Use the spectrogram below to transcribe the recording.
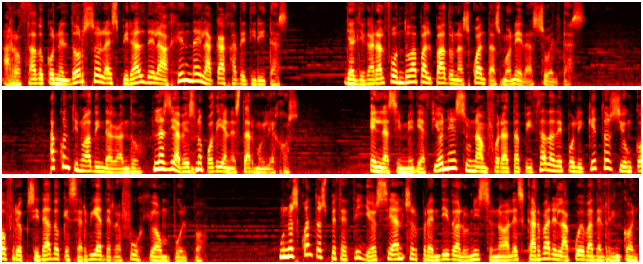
Ha rozado con el dorso la espiral de la agenda y la caja de tiritas. Y al llegar al fondo ha palpado unas cuantas monedas sueltas. Ha continuado indagando. Las llaves no podían estar muy lejos. En las inmediaciones, una ánfora tapizada de poliquetos y un cofre oxidado que servía de refugio a un pulpo. Unos cuantos pececillos se han sorprendido al unísono al escarbar en la cueva del rincón,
